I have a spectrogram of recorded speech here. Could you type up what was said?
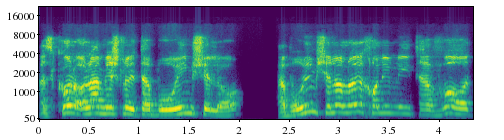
אז כל עולם יש לו את הברואים שלו, הברואים שלו לא יכולים להתהוות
